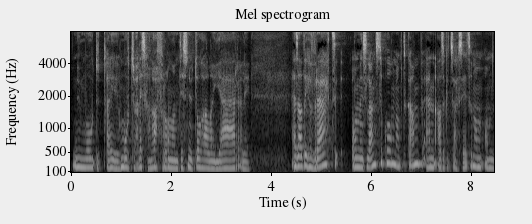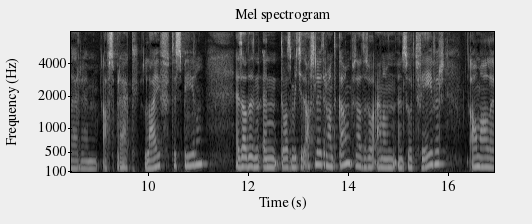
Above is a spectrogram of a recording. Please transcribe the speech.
Nu moet het, je moet wel eens gaan afronden, het is nu toch al een jaar. En ze hadden gevraagd om eens langs te komen op het kamp. En als ik het zag zitten, om, om daar um, afspraak live te spelen... En ze hadden een, dat was een beetje de afsluiter van het kamp. Ze hadden zo aan een, een soort vijver allemaal uh,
